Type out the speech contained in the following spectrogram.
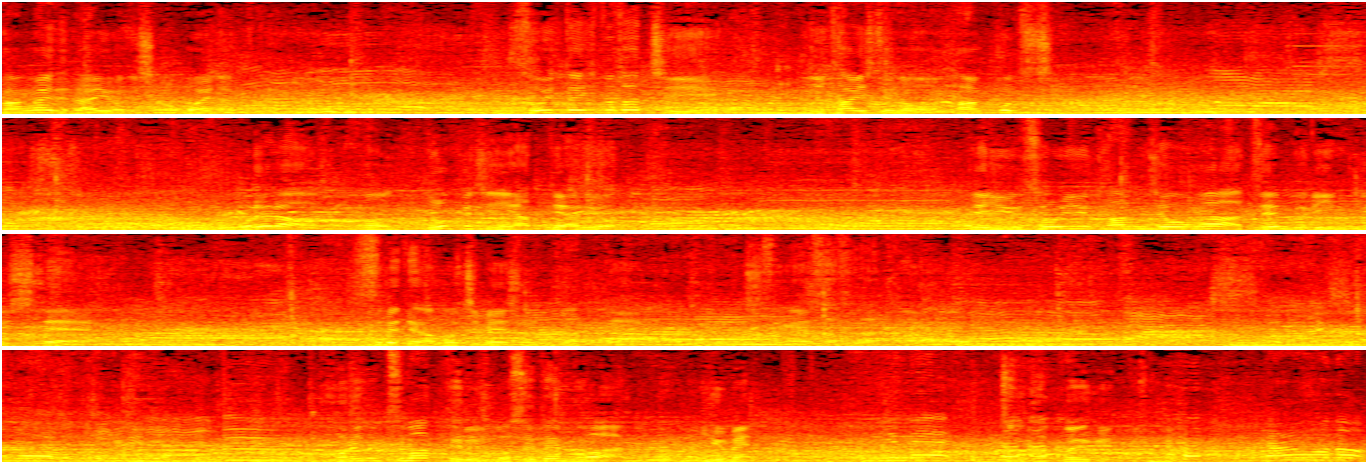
考えてないようにしか思えなくてそういった人たちに対しての反骨心。俺らもう独自にやってやるよ。っていうそういう感情が全部リンクして全てがモチベーションになって実現させたっていう。これに詰まってる載せてるのは夢。夢。ちょっとかっこよく言って。なるほど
